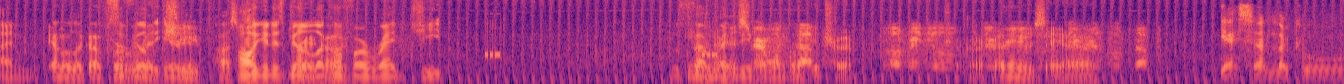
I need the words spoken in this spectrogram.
and Be on the lookout for Seville a the red area. sheep. Possibly. all units be on the lookout for a red jeep. What's No, that red it's vehicle Air right one there? stop. Get trapped. Radio. Track, I think it was AI. Yeah, it's a local. Uh,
